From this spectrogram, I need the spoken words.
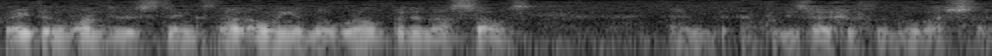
great and wondrous things, not only in the world, but in ourselves. And, and to be zeicher the Blue Hashem.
